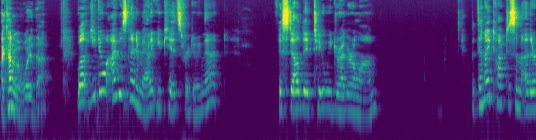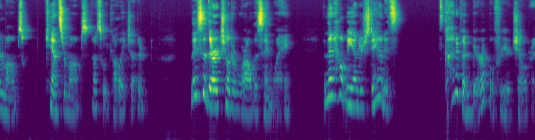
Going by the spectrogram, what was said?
I kind of avoided that. Well, you know, I was kind of mad at you kids for doing that. Estelle did too. We drug her along. But then I talked to some other moms, cancer moms. That's what we call each other. They said that our children were all the same way. And that helped me understand it's it's kind of unbearable for your children.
